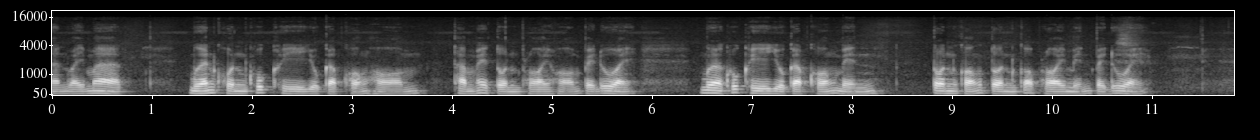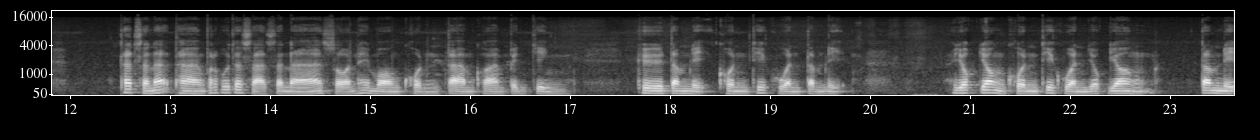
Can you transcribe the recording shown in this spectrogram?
นั้นไว้มาก เหมือนคนคุกคลีอยู่กับของหอม ทำให้ตนพลอยหอมไปด้วย เมื่อคลุกคลีอยู่กับของเหม็น ตนของตนก็พลอยเหม็นไปด้วย ทัศนะทางพระพุทธศาสนาสอนให้มองคนตามความเป็นจริง คือตำหนิคนที่ควรตำหนิ ยกย่องคนที่ควรยกย่องตำหนิ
